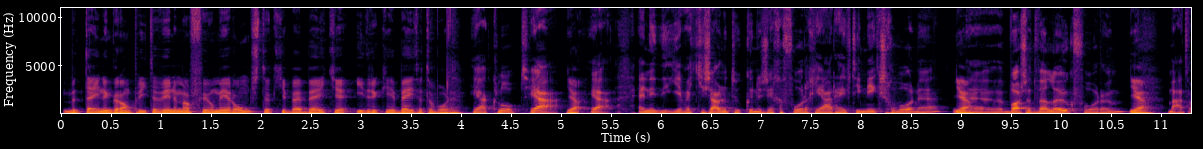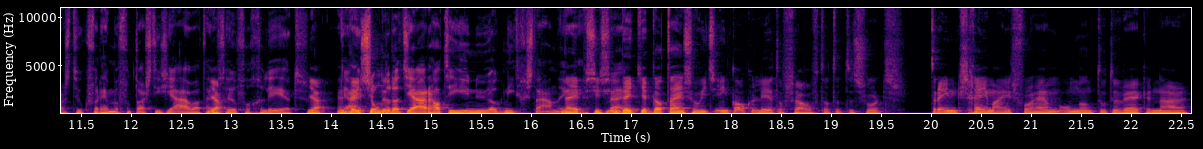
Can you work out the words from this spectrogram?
meteen een Grand Prix te winnen, maar veel meer om stukje bij beetje iedere keer beter te worden. Ja, klopt. Ja. Ja. ja. En je- wat je zou natuurlijk kunnen zeggen, vorig jaar heeft hij niks gewonnen. Ja. Eh, was het wel leuk voor hem. Ja, Maar het was natuurlijk voor hem een fantastisch jaar, want hij Ja. heeft heel veel geleerd. ja. En Ja, zonder dat- dat jaar had hij hier nu ook niet gestaan, denk Nee, ik. precies. En denk je dat hij zoiets incalculeert of zo? Of dat het een soort trainingsschema is voor hem om dan toe te werken naar...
